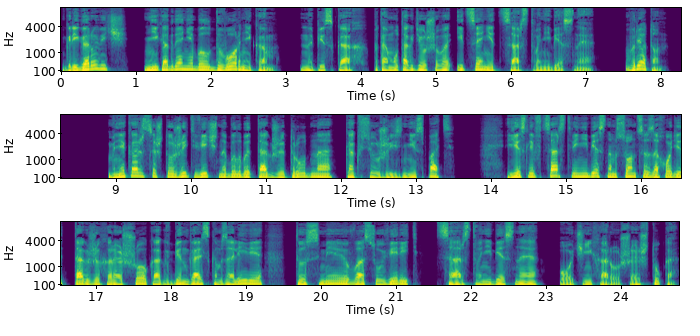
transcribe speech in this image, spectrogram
Григорович никогда не был дворником на песках, потому так дешево и ценит Царство Небесное. Врет он. Мне кажется, что жить вечно было бы так же трудно, как всю жизнь не спать. Если в Царстве Небесном солнце заходит так же хорошо, как в Бенгальском заливе, то, смею вас уверить, Царство Небесное очень хорошая штука.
